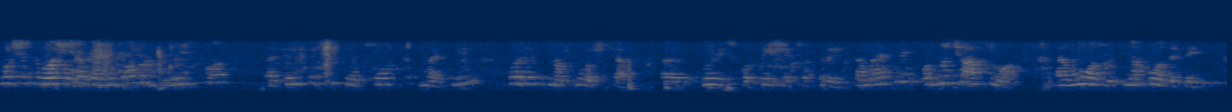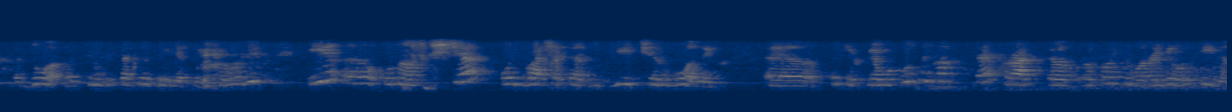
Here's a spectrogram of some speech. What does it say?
Площа забудови близько е, 1500 метрів, корисна площа е, близько 1300 метрів. Одночасно е, можуть знаходитись до 79 чоловік. І е, у нас ще, ось бачите, дві червоних е, таких прямокутниках, це е, противорадіаційне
